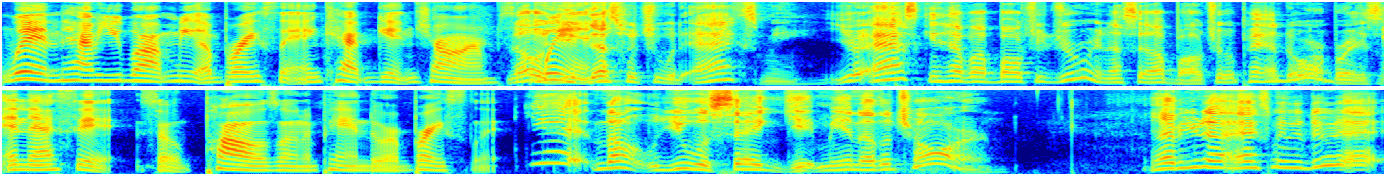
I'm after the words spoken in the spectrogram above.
When have you bought me a bracelet and kept getting charms? No, when? you, that's what you would ask me. You're asking, have I bought you jewelry? And I said, I bought you a Pandora bracelet. and that's it. So pause on the Pandora bracelet. yeah, no, you would say, get me another charm. Have you not asked me to do that?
